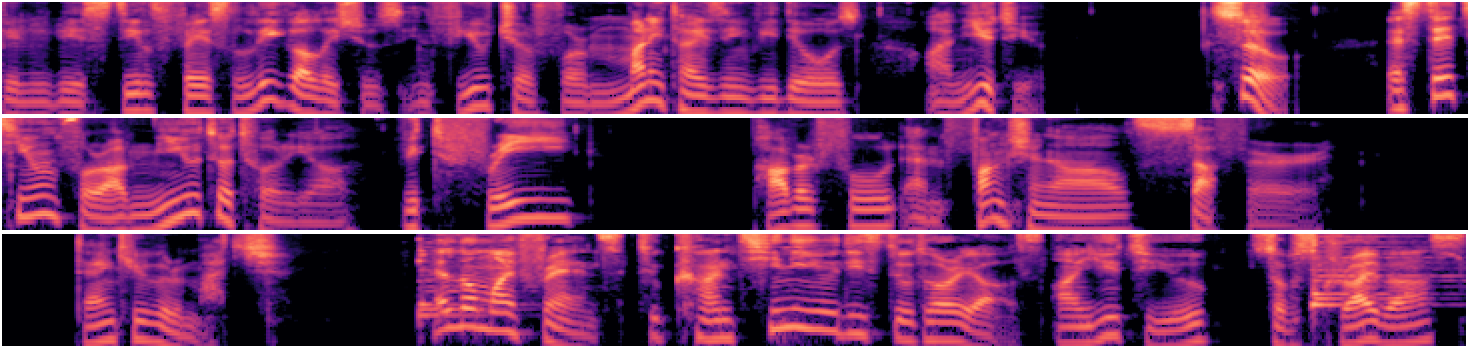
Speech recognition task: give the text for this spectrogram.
we will still face legal issues in future for monetizing videos on YouTube. So, stay tuned for our new tutorial with free, powerful and functional software. Thank you very much. Hello my friends, to continue these tutorials on YouTube, subscribe us,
